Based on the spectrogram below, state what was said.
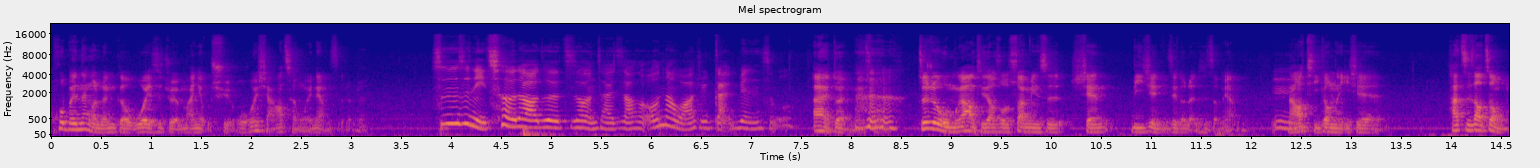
会不会那个人格我也是觉得蛮有趣的，我会想要成为那样子的人。甚至是你测到这个之后，你才知道说哦，那我要去改变什么，哎，对，没错，这就是我们刚刚提到说，算命师先理解你这个人是怎么样的。嗯，然后提供了一些他知道这种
